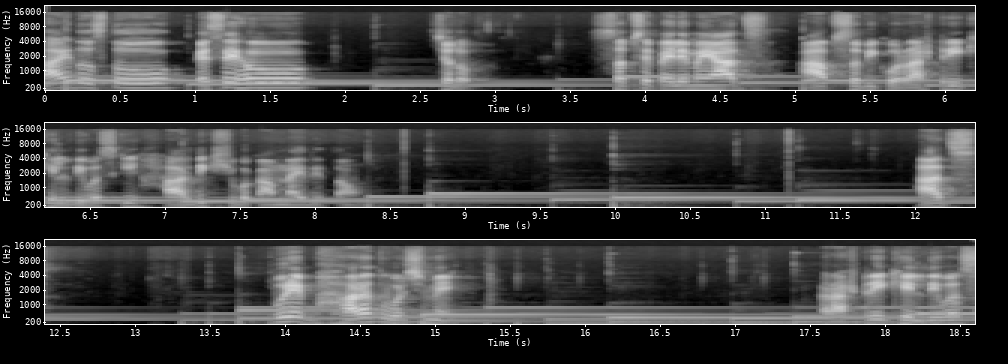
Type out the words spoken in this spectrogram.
हाय दोस्तों, कैसे हो? चलो, सबसे पहले मैं आज आप सभी को राष्ट्रीय खेल दिवस की हार्दिक शुभकामनाएँ देता हूँ। आज पूरे भारतवर्ष में राष्ट्रीय खेल दिवस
